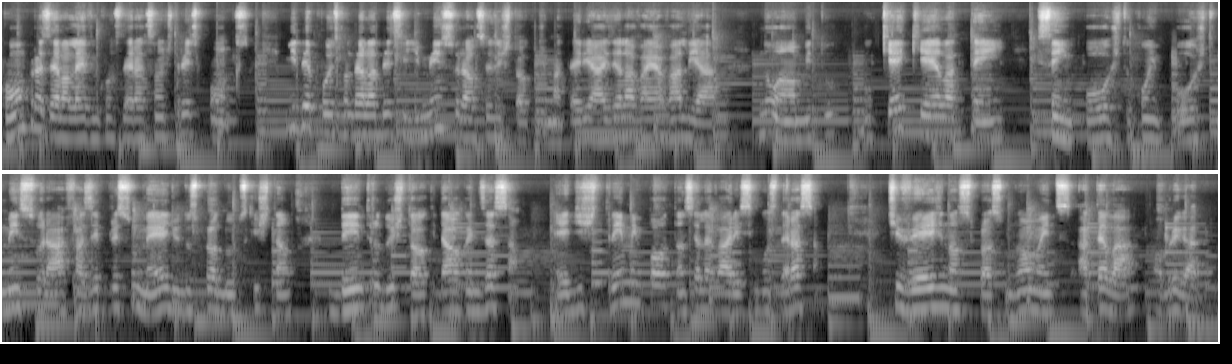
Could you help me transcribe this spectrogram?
compras, ela leva em consideração os três pontos. E depois, quando ela decide mensurar os seus estoques de materiais, ela vai avaliar no âmbito o que é que ela tem sem imposto, com imposto, mensurar, fazer preço médio dos produtos que estão dentro do estoque da organização. É de extrema importância levar isso em consideração. Te vejo nos nossos próximos momentos. Até lá. Obrigado.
